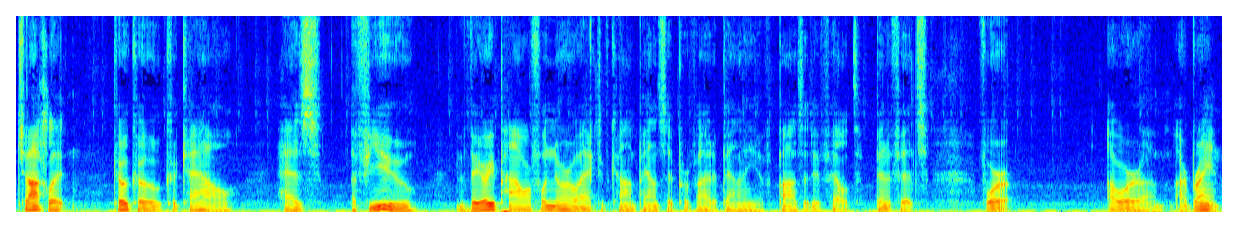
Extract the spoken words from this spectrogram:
Chocolate, cocoa, cacao has a few very powerful neuroactive compounds that provide a bounty of positive health benefits for our um, our brain.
